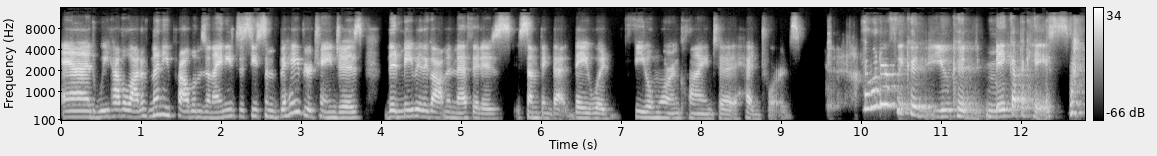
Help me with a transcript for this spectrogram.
and we have a lot of money problems and I need to see some behavior changes, then maybe the Gottman method is something that they would feel more inclined to head towards. I wonder if we could, you could make up a case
